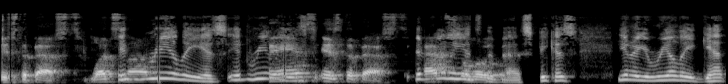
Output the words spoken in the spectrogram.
is the best. Let's it not. really is. It really is. is the best. It Absolutely. really is the best because you know you really get.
